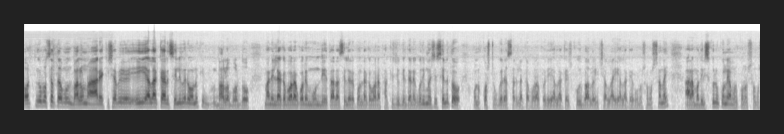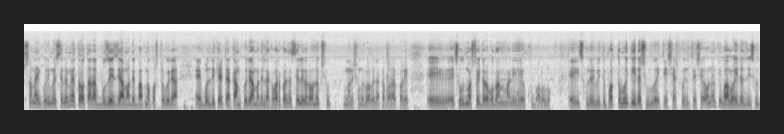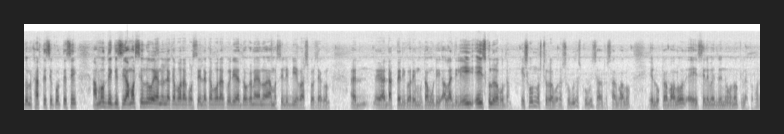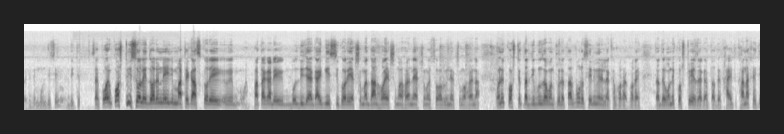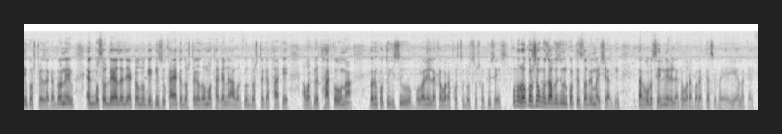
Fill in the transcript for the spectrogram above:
অর্থনৈতিক অবস্থা তেমন ভালো না, আর এক হিসাবে এই এলাকার ছেলেমেয়েরা অনেকই ভালো বর্ধ মানে লেখাপড়া করে, মন দিয়ে তারা ছেলেরা কোন লেখাপড়া ফাঁকি যুগে দেয় না। গরিব মানুষের ছেলে তো অনেক কষ্ট করে স্যার লেখাপড়া করে, এই এলাকায় খুবই ভালো ইনশাল্লাহ এই এলাকায় কোনো সমস্যা নাই। আর আমাদের স্কুলেও কোনো, এমন কোনো সমস্যা নাই। গরিবের ছেলে মেয়ে তো, তারা বুঝে যে আমাদের বাপ মা কষ্ট করে বলদি এটা কাম করে আমাদের লেখাপড়া করে। ছেলেমেয়েরা অনেক সু- মানে সুন্দরভাবে লেখাপড়া করে। এই সবুজ মাস্টার এটার অবদান মানে হেও খুব ভালো লোক। এই স্কুলের ভিতরে প্রথম হইতে এটা শুরু হইতে, শেষ পর্যন্ত সে অনেকই ভালো, এটা স্কুল যখন খাটতেছে করতেছে। আমরাও দেখেছি, আমার ছেলেও এখনও লেখাপড়া করছে, লেখাপড়া করে দোকানে এনো আমার ছেলে বিয়ে পাস করছে এখন। ডাক্তারি করে মোটামুটি আল্লাহ দিলে। এই এই স্কুলের অবদান, এই সবুজ মাস্টারের অবদান। সবুজ খুবই স্যার স্যার ভালো, এই লোকটা ভালো, এই ছেলেমেয়ের জন্য অনেক লেখাপড়ার ভিতরে মন দিছে, দিতে স্যার কষ্টই চলে। ধরেন এই মাঠে কাজ করে, পাতা কাটে বলদি যায় গাই গিস্তি করে একসময় ধান হয় একসময় হয় না একসময় সোয়াবিন একসময় হয় না। অনেক কষ্টে তার জীবনযাপন করে, তারপরও ছেলেমেয়েরা লেখাপড়া করায় তাদের অনেক কষ্ট হয়ে জায়গা তাদের খাই, খানা খাইতেই কষ্ট হয়ে জায়গা ধরেন এক বছর দেখা যায় যে একটা লোকে কিছু খায়, একটা দশ টাকা জমা থাকে না, আবার কেউ দশ টাকা থাকে, আবার কেউ থাকেও না। ধরেন কত কিছু পোলানি লেখাপড়া, খরচ টরচ সব কিছু কোনো রকম সঙ্গে যাবতীয় করতেছে ধরেন মাইসে আর কি। তারপরও ছেলেমেয়েরা লেখাপড়া করাইতে আছে ভাই এই এলাকায়।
